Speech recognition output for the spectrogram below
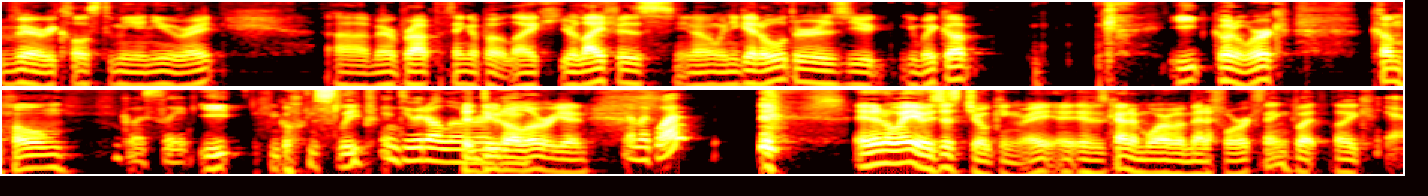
very close to me and you, right? Uh, Mary brought up the thing about like your life is, you know, when you get older, is you you wake up, eat, go to work, come home, Go to sleep eat, go to sleep, and do it all over. and do it again. all over again. And I'm like, what? And in a way, it was just joking, right? It, it was kind of more of a metaphoric thing, but like, Yeah.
